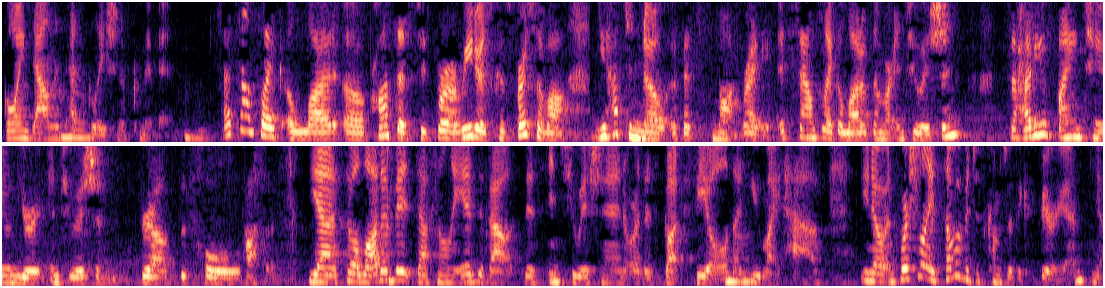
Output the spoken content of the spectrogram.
going down this Mhm. escalation of commitment. That sounds like a lot of process to, for our readers because first of all, you have to know if it's not right. It sounds like a lot of them are intuition. So how do you fine tune your intuition throughout this whole process? Yeah, so a lot of it definitely is about this intuition or this gut feel that Mhm. you might have. You know, unfortunately, some of it just comes with experience. Yeah.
